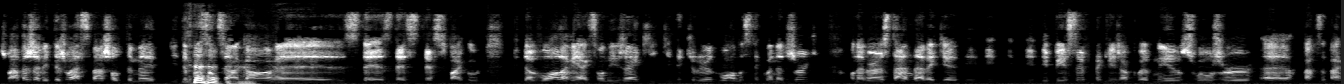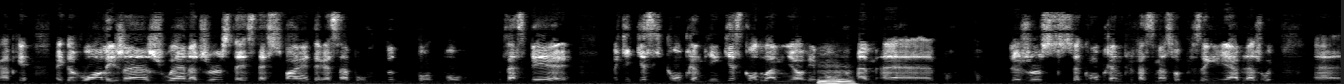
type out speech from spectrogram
Je me rappelle, j'avais été joué à Smash Ultimate, il était pas sorti encore. c'était super cool. Puis de voir la réaction des gens qui, qui étaient curieux de voir c'était quoi notre jeu. On avait un stand avec des, des des, des PC, fait que les gens pouvaient venir jouer au jeu, euh, repartir par après. Fait que de voir les gens jouer à notre jeu, c'était super intéressant pour tout, pour, pour tout l'aspect, euh, qu'est-ce qu'ils comprennent bien, qu'est-ce qu'on doit améliorer pour, mm -hmm. euh, pour, pour, le jeu se comprenne plus facilement, soit plus agréable à jouer. Euh,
